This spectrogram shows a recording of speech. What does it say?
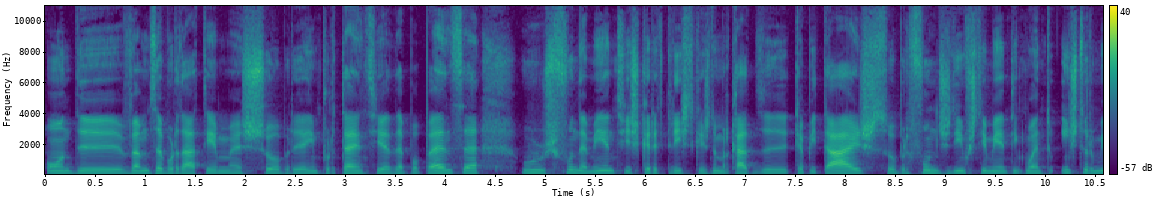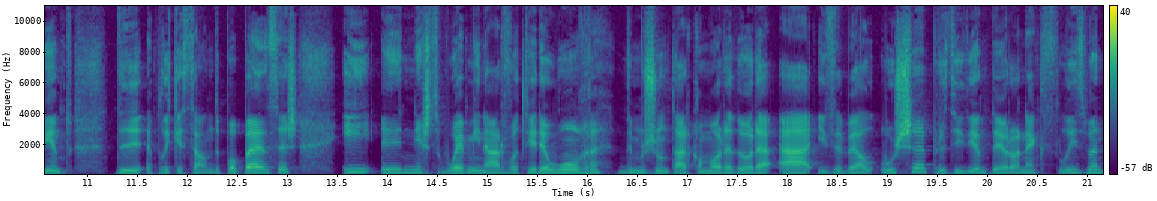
onde vamos abordar temas sobre a importância da poupança, os fundamentos e as características do mercado de capitais, sobre fundos de investimento enquanto instrumento de aplicação de poupanças e eh, neste webinar vou ter a honra de me juntar como oradora à Isabel Ucha, presidente da Euronext Lisbon,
